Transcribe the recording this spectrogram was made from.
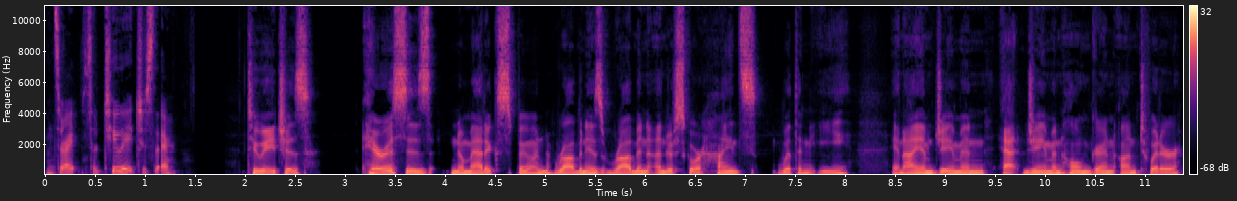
that's right. So two H's there. two H's. Harris is Nomadic Spoon. Robin is Robin underscore Heinz with an E. And I am Jamon at Jamon Holmgren on Twitter.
